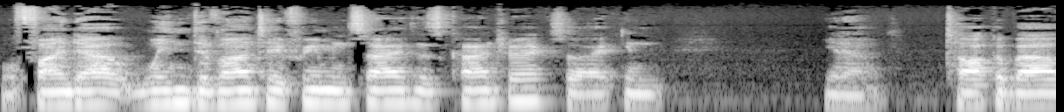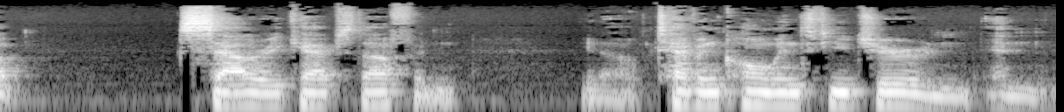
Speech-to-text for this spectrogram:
we'll find out when Devonta Freeman signs his contract, so I can, you know, talk about salary cap stuff and you know Tevin Coleman's future and and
